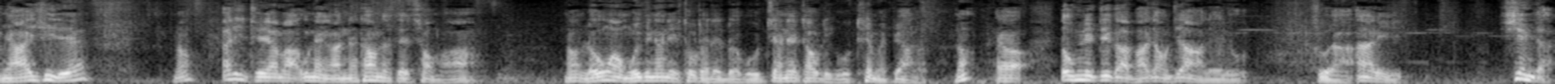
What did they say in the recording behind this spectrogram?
အများကြီးရှိတယ်နော်အဲ့ဒီထဲမှာဥနိုင်က2026မှာနော်လုံးဝမွေးကနန်းတွေထုတ်ထားတဲ့အတွက်ကိုကြံတဲ့ထောက်တွေကိုထည့်မပြတော့ဘူးနော်အဲ့တော့သုံးနှစ်တစ်ကဘာကြောင့်ကြာရလဲလို့ဆိုတာအဲ့ဒါလေးရှင်းပြတယ်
